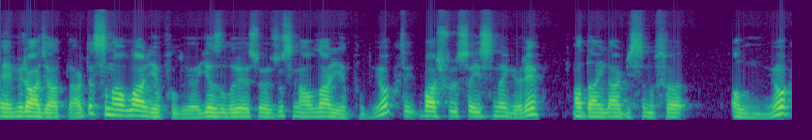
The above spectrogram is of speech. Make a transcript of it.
e, müracaatlarda sınavlar yapılıyor. Yazılı ve sözlü sınavlar yapılıyor. İşte başvuru sayısına göre adaylar bir sınıfa alınıyor.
